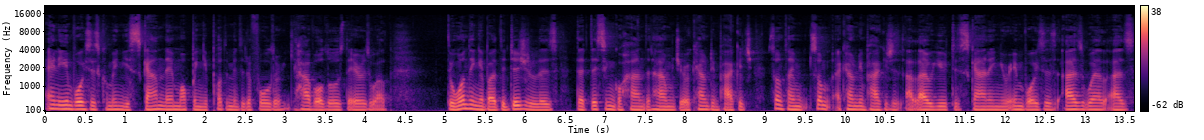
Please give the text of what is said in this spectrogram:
Any invoices come in, you scan them up and you put them into the folder. You have all those there as well. The one thing about the digital is that this can go hand in hand with your accounting package. Sometimes some accounting packages allow you to scan in your invoices as well as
